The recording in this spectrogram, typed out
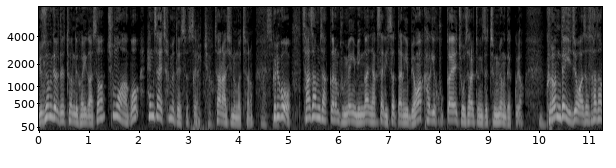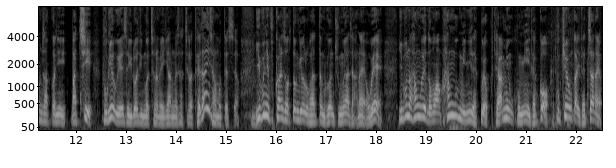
윤석열 대통령도 거기 가서 추모하고 행사에 참여도 했었어요. 그렇죠. 잘 아시는 것처럼. 맞습니다. 그리고 4.3 사건은 분명히 민간 학살이 있었다는 게 명확하게 국가의 조사를 통해서 증명됐고요. 그런데 이제 와서 4.3 사건이 마치 북에 의해서 이루어진 것처럼 얘기하는 것 자체가 대단히 잘못됐어요. 이분이 북한에서 어떤 교육을 받았던 그건 중요하지 않아요. 왜? 이분은 한국에 넘어가고 한국민이 됐고요. 대한민국 국민이 됐고 국회의원까지 됐잖아요.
